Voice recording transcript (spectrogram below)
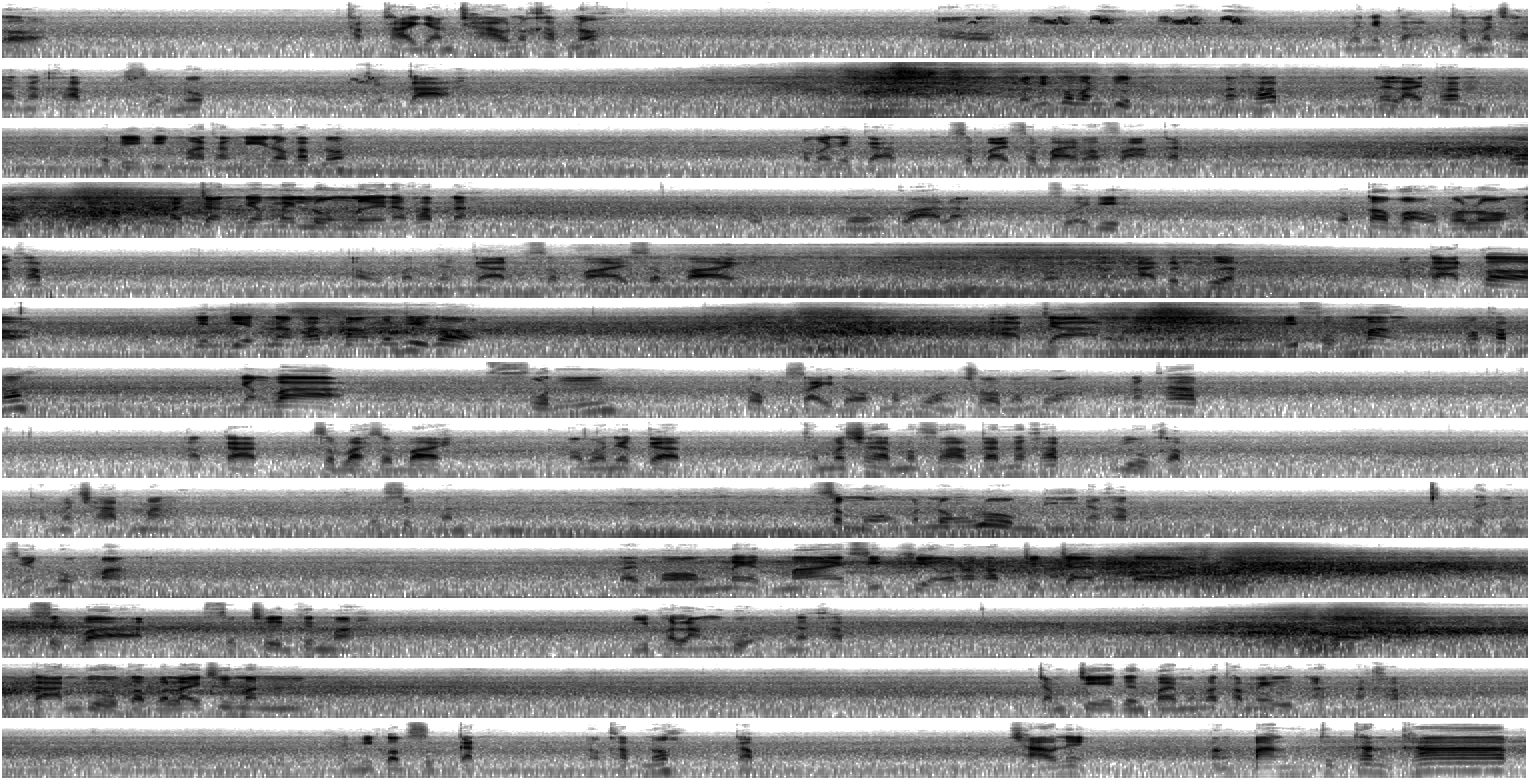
ก็ทักทายยามเช้านะครับเนาะเอาบรรยากาศธรรมชาตินะครับ เสียงนกเสียงกา วันนี้ก็วันหยุดนะครับ หลายๆท่านพอดีวิ่งมาทางนี้เนาะครับเนาะเอาบรรยากาศสบายๆมาฝากกัน โอ้พระจันทร์ยังไม่ลงเลยนะครับนะโมงกว่าแล้วสวยดี นกกระเหว่าก็ร้องนะครับ เอาบรรยากาศสบายสบายก็ทักทายเพื่อนๆ อากาศก็เย็นๆนะครับ บางพื้นที่ก็ อาจจะมีฝนมั่งนะครับเนาะอยังว่าฝนตกใส่ดอกมะม่วงช่อมะม่วงนะครับ อากาศสบายๆเอาบรรยากาศธรรมชาติมาฝากกันนะครับ อยู่กับ รรมชาติมั่ง รู้สึกมัน สมองมันโล่งๆดีนะครับ ได้ยินเสียงนกมั่งได้มองเมฆไม้สีเขียวนะครับ จิตใจมันก็ รู้สึกว่าสดชื่นขึ้นมา มีพลังบวกนะครับก็การอยู่กับอะไรที่มันจำเจเกินไปมันก็ทำให้อึดอัดนะครับ มีความสุขกันนะครับเนาะกับเช้านี้ปังๆทุกท่านครับ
